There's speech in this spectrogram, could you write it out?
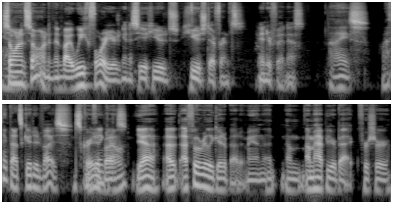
so on and so on and then by week four you're going to see a huge huge difference in your fitness Nice. I think that's good advice. It's great think, advice. Yeah, I, I feel really good about it, man. I, I'm I'm happy you're back for sure.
